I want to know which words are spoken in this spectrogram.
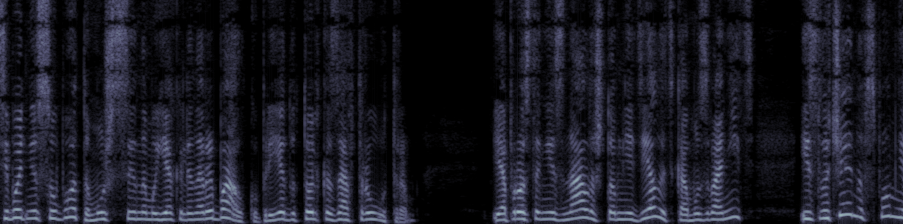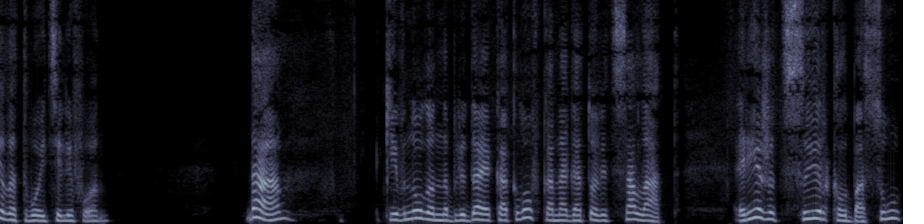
Сегодня суббота, муж с сыном уехали на рыбалку, приедут только завтра утром. Я просто не знала, что мне делать, кому звонить, и случайно вспомнила твой телефон. — Да, — кивнул он, наблюдая, как ловко она готовит салат, режет сыр, колбасу,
